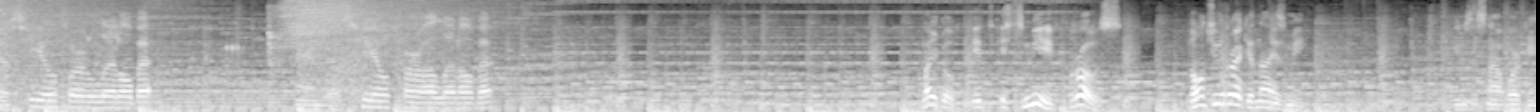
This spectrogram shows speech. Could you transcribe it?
just heal for a little bit. And just heal for a little bit. Michael, it, it's me, Rose. Don't you recognize me? Seems it's not working.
